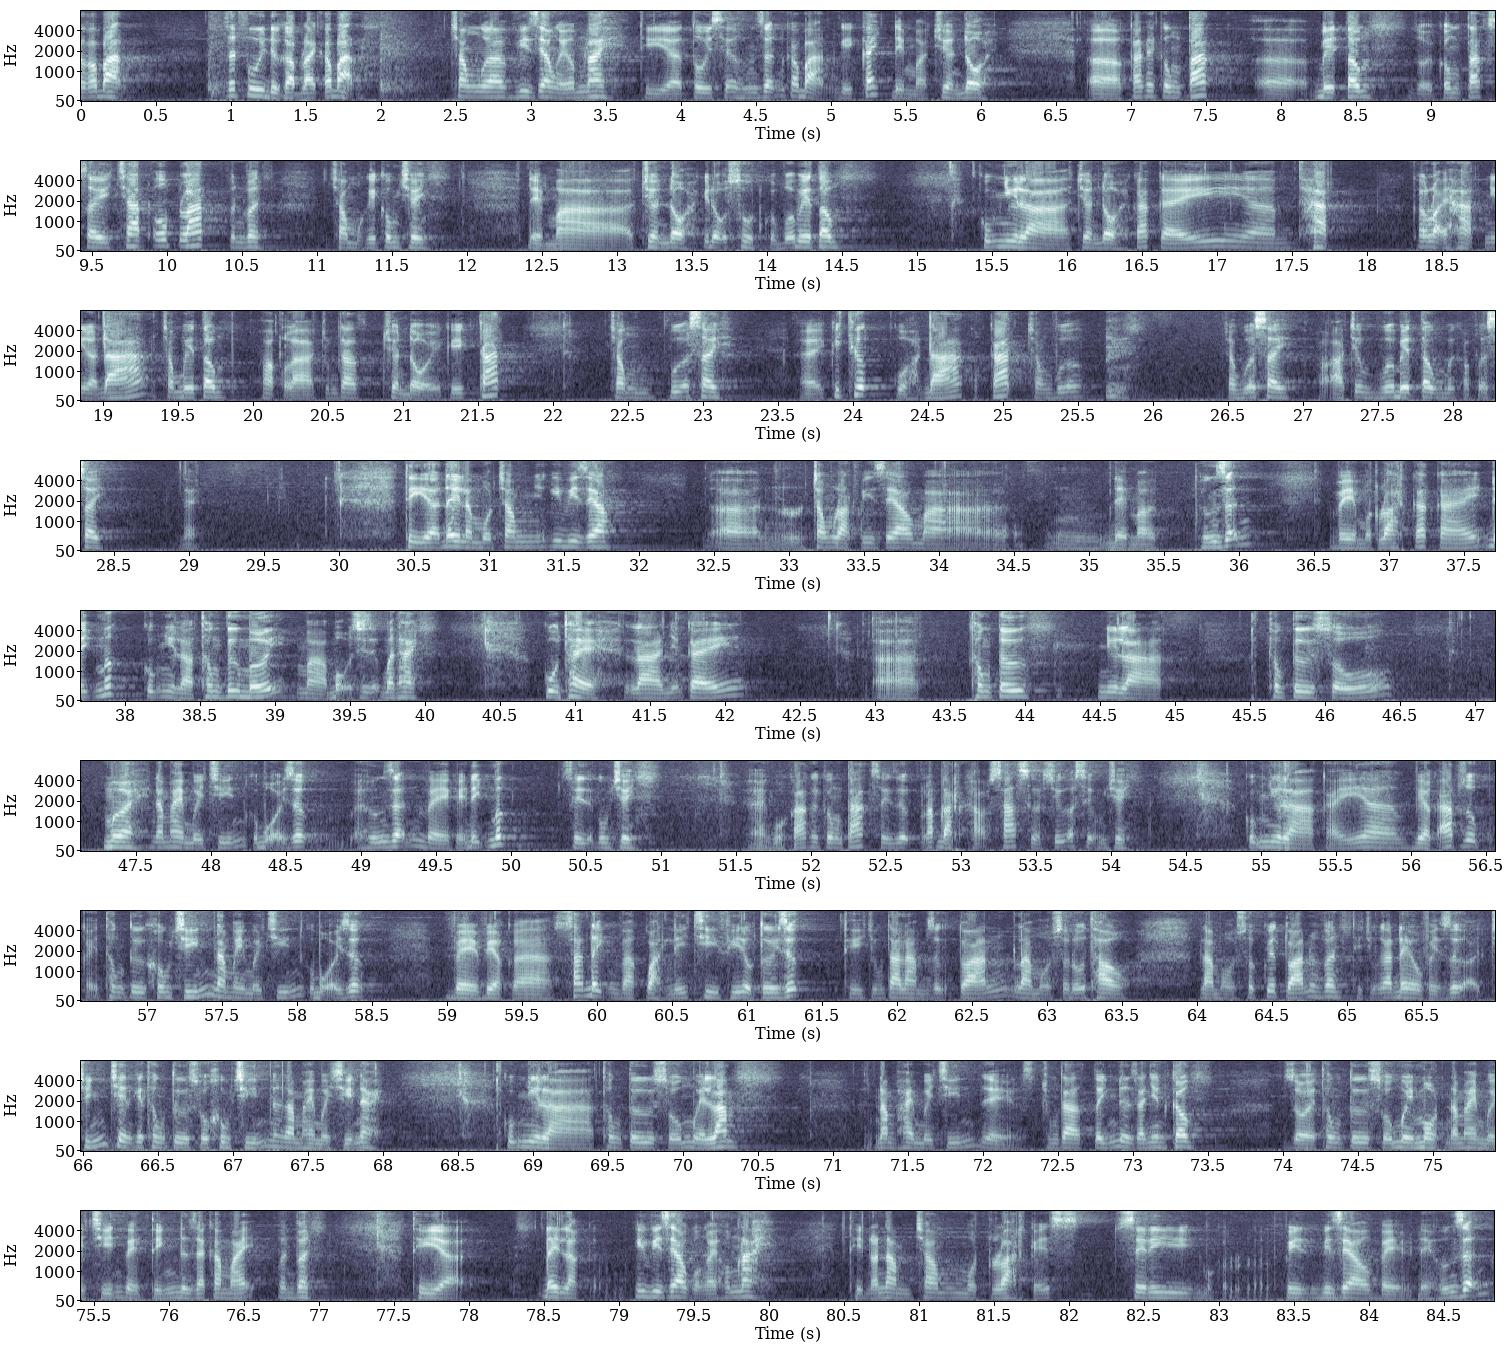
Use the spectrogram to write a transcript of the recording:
Chào các bạn, rất vui được gặp lại các bạn. Trong ờ, video ngày hôm nay thì ờ, tôi sẽ hướng dẫn các bạn cái cách để mà chuyển đổi uh, các cái công tác uh, bê tông rồi công tác xây chát ốp lát vân vân trong một cái công trình để mà chuyển đổi cái độ sụt của vữa bê tông cũng như là chuyển đổi các cái uh, hạt các loại hạt như là đá trong bê tông hoặc là chúng ta chuyển đổi cái cát trong vữa xây Đấy, kích thước của đá của cát trong vữa trong vữa xây hoặc à, trong vữa bê tông với cả vữa xây Đấy thì ờ, đây là một trong những cái video à, trong loạt video mà ừ, để mà hướng dẫn về một loạt các cái định mức cũng như là thông tư mới mà bộ xây dựng ban hành. Cụ thể là những cái à, thông tư như là thông tư số 10 năm 2019 của Bộ Xây dựng hướng dẫn về cái định mức xây dựng công trình của các cái công tác xây dựng lắp đặt khảo sát sửa chữa xây công trình cũng như là cái việc áp dụng cái thông tư 09 năm 2019 của Bộ Xây dựng về việc à, xác định và quản lý chi phí đầu tư xây dựng thì chúng ta làm dự toán, làm hồ sơ đấu thầu, làm hồ sơ quyết toán, vân vân. Thì chúng ta đều phải dựa chính trên cái thông tư số 09 năm 2019 này, cũng như là thông tư số 15 năm 2019 để chúng ta tính đơn giá nhân công, rồi thông tư số 11 năm 2019 về tính đơn giá ca máy, vân vân. Thì à, đây là cái video của ngày hôm nay. Thì nó nằm trong một loạt cái series, một video về, để hướng dẫn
